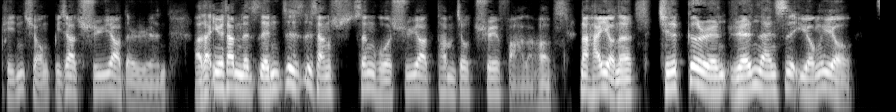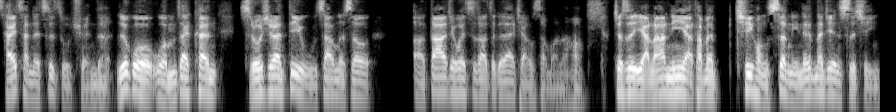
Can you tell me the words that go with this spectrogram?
贫穷、比较需要的人啊。他因为他们的人日日常生活需要，他们就缺乏了哈。那还有呢，其实个人仍然是拥有财产的自主权的。如果我们在看使徒行传第五章的时候。啊，大家就会知道这个在讲什么了哈，就是亚拿尼亚他们欺哄圣灵那那件事情，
